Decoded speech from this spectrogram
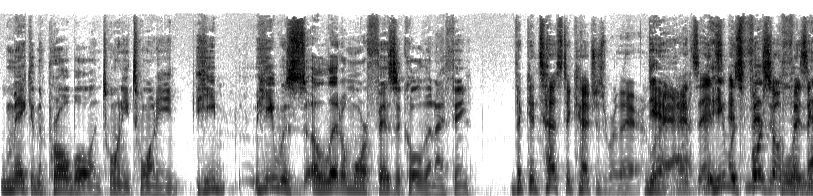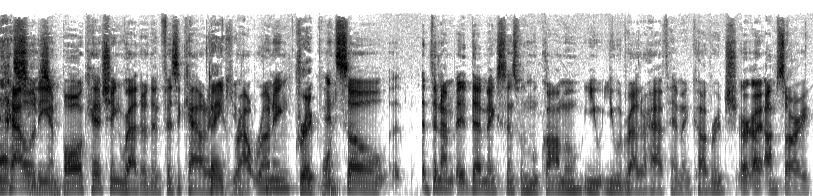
making the Pro Bowl in 2020, he he was a little more physical than I think. The contested catches were there. Like, Yeah, it's, it's, he was it's more so physical in that physicality and ball catching rather than physicality Thank and you. route running. Great point. And so uh, then I'm, that makes sense with Mukuamu. You you would rather have him in coverage, or uh, I'm sorry,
